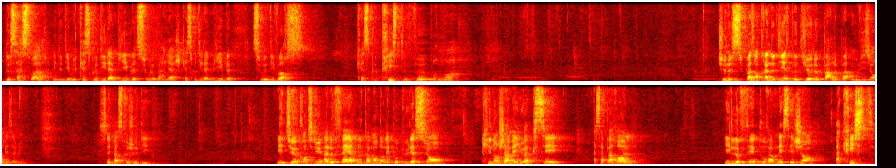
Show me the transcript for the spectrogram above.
de s'asseoir et de dire, mais qu'est-ce que dit la Bible sur le mariage? Qu'est-ce que dit la Bible sur le divorce? Qu'est-ce que Christ veut pour moi? Je ne suis pas en train de dire que Dieu ne parle pas en vision, les amis. Ce n'est pas ce que je dis. Et Dieu continue à le faire, notamment dans les populations qui n'ont jamais eu accès à sa parole. Il le fait pour amener ces gens à Christ.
